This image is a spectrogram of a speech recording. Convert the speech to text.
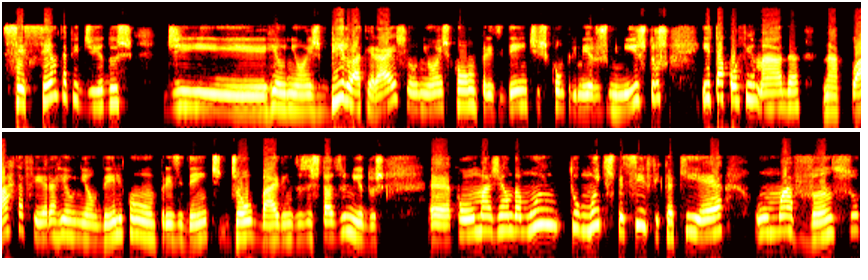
60 pedidos de reuniões bilaterais, reuniões com presidentes, com primeiros ministros, e está confirmada na quarta-feira a reunião dele com o presidente Joe Biden dos Estados Unidos, é, com uma agenda muito, muito específica, que é um avanço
